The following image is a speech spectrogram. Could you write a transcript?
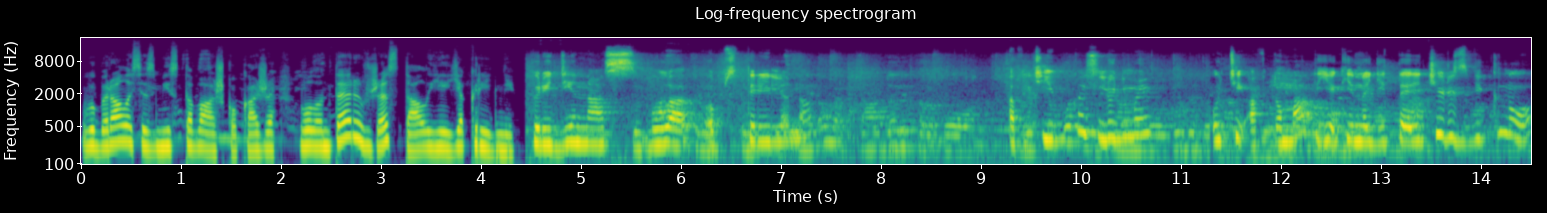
Вибиралася з міста важко. каже, волонтери вже стали їй як рідні. Впереді нас була обстріляна автівка з людьми. Оті автомати, які на дітей через вікно.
